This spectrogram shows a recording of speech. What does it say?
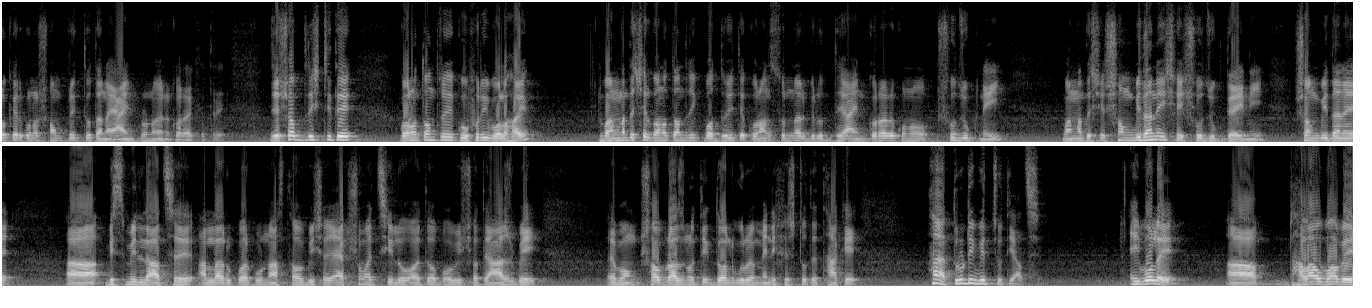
লোকের কোনো সম্পৃক্ততা নাই আইন প্রণয়ন করার ক্ষেত্রে। যেসব দৃষ্টিতে গণতন্ত্রকে কুফুরি বলা হয়, বাংলাদেশের গণতান্ত্রিক পদ্ধতিতে কোরআন, সুন্নার বিরুদ্ধে আইন করার কোনো সুযোগ নেই। বাংলাদেশের সংবিধানেই সেই সুযোগ দেয়নি। সংবিধানে বিসমিল্লা আছে, আল্লাহর উপর পূর্ণ আস্থা ও বিষয় একসময় ছিল, হয়তো ভবিষ্যতে আসবে এবং সব রাজনৈতিক দলগুলোর ম্যানিফেস্টোতে থাকে। হ্যাঁ ত্রুটি বিচ্যুতি আছে। এই বলে ঢালাওভাবে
